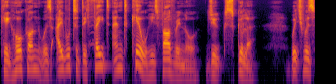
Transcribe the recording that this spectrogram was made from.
King Haakon was able to defeat and kill his father in law, Duke Skule, which was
